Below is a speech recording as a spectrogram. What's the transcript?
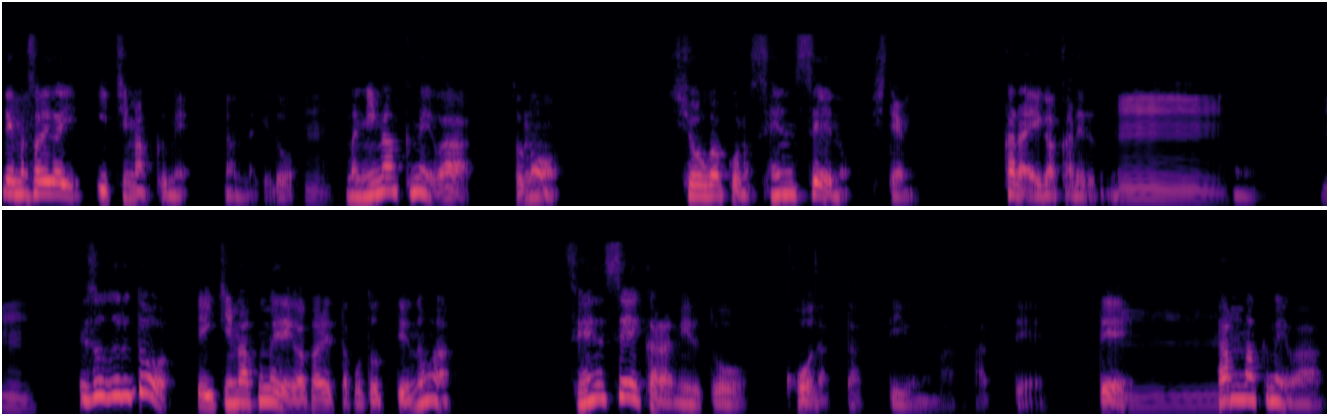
で、まあ、それが1幕目なんだけど、うん。まあ、2幕目は、その、小学校の先生の視点から描かれるのうね。ーんうんでそうすると、で1幕目で描かれたことっていうのは、先生から見ると、こうだったっていうのがあって、で、3 3幕目は、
